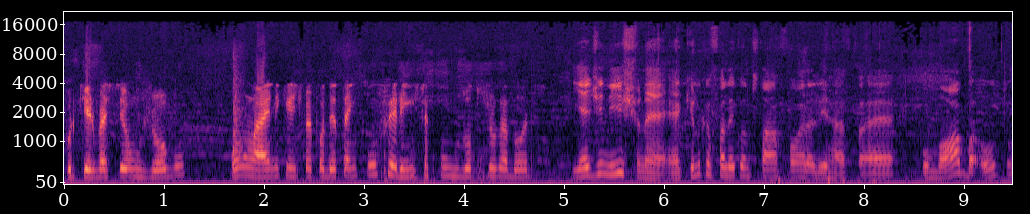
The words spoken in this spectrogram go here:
porque ele vai ser um jogo online que a gente vai poder estar em conferência com os outros jogadores. E é de nicho, né? É aquilo que eu falei quando tu tava fora ali, Rafa. É, o MOBA, ou tu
